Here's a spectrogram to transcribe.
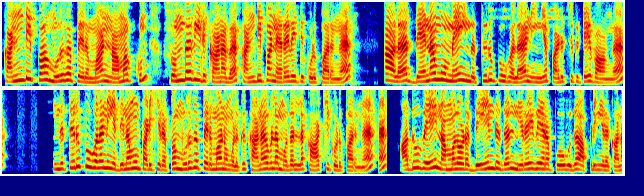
கண்டிப்பாக முருகப்பெருமான் நமக்கும் சொந்த வீடு கனவை கண்டிப்பாக நிறைவேற்றி கொடுப்பாருங்க. அதனால் தினமுமே இந்த திருப்புகளை நீங்கள் படிச்சுக்கிட்டே வாங்க. இந்த திருப்புகளை நீங்கள் தினமும் படிக்கிறப்ப முருகப்பெருமான் உங்களுக்கு கனவுல முதல்ல காட்சி கொடுப்பாருங்க. அதுவே நம்மளோட வேண்டுதல் நிறைவேற போகுது அப்படிங்கறக்கான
